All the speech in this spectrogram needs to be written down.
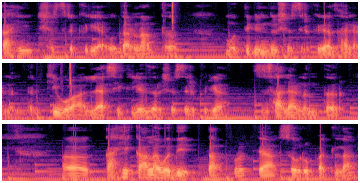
काही शस्त्रक्रिया उदाहरणार्थ मोतीबिंदू शस्त्रक्रिया झाल्यानंतर किंवा लॅसिक लेझर शस्त्रक्रिया झाल्यानंतर काही कालावधी तात्पुरत्या स्वरूपातला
